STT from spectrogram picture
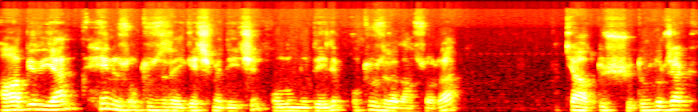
A1 yen henüz 30 lirayı geçmediği için olumlu değilim. 30 liradan sonra kağıt düşüşü durduracak.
